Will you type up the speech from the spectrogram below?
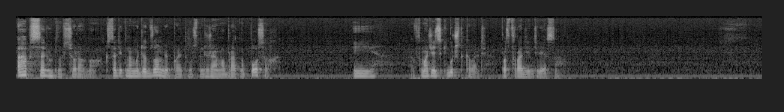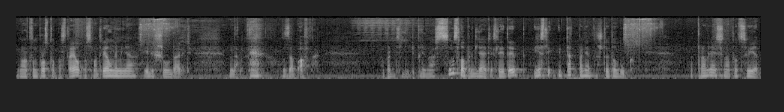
Абсолютно все равно. Кстати, к нам идет зомби, поэтому снаряжаем обратно посох. И автоматически будешь атаковать? Просто ради интереса. Ну вот он просто постоял, посмотрел на меня и решил ударить. Да, забавно. Определить. Блин, а смысл определять, если, это, если и так понятно, что это лук. Отправляйся на тот свет,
